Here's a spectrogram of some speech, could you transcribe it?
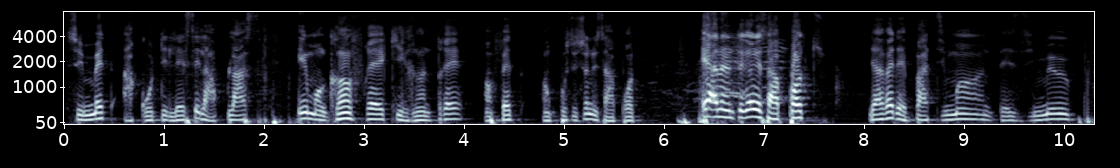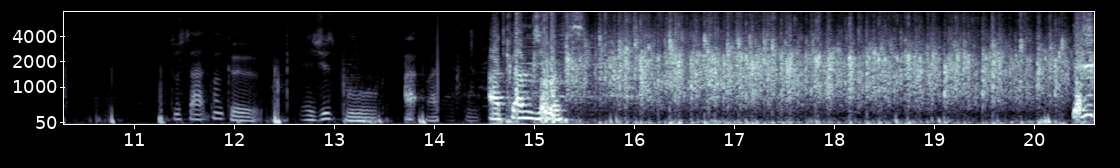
se mettre à côté, laisser la place. Et mon grand frère qui rentrait en fait en possession de sa porte. Et à l'intérieur de sa porte, il y avait des bâtiments, des immeubles, tout ça. Donc, euh, c'est juste pour. Ah. voilà, pour- Dieu. Il a dit,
